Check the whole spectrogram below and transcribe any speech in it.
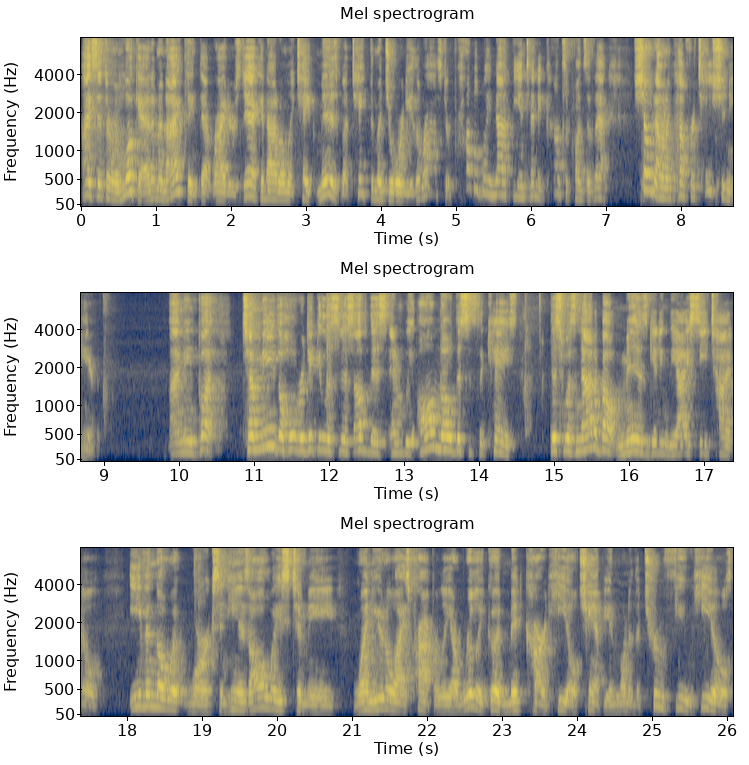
I sit there and look at him, and I think that Ryder's dad could not only take Miz, but take the majority of the roster. Probably not the intended consequence of that showdown and confrontation here. I mean, but to me, the whole ridiculousness of this, and we all know this is the case, this was not about Miz getting the IC title, even though it works, and he is always, to me, when utilized properly, a really good mid-card heel champion, one of the true few heels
